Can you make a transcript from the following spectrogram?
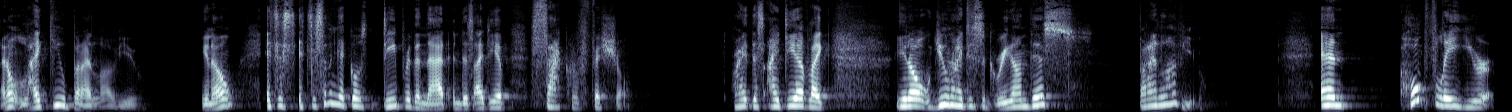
I don't like you, but I love you. You know? It's just, it's just something that goes deeper than that in this idea of sacrificial right? This idea of like, you know, you and I disagree on this, but I love you. And hopefully you're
